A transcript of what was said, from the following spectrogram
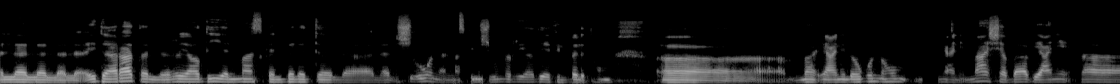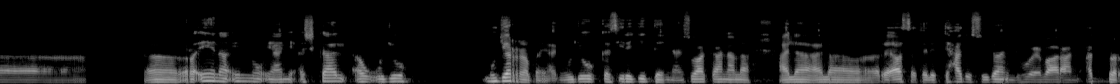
الإدارات الرياضية الماسكة البلد ال- ال- الشؤون الماسكين الشؤون الرياضية في البلد هم آه ما يعني لو قلنا هم يعني ما شباب يعني آه آه رأينا إنه يعني أشكال أو وجوه مجربة يعني وجوه كثيرة جدا يعني سواء كان على على على رئاسة الاتحاد السوداني اللي هو عبارة عن أكبر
